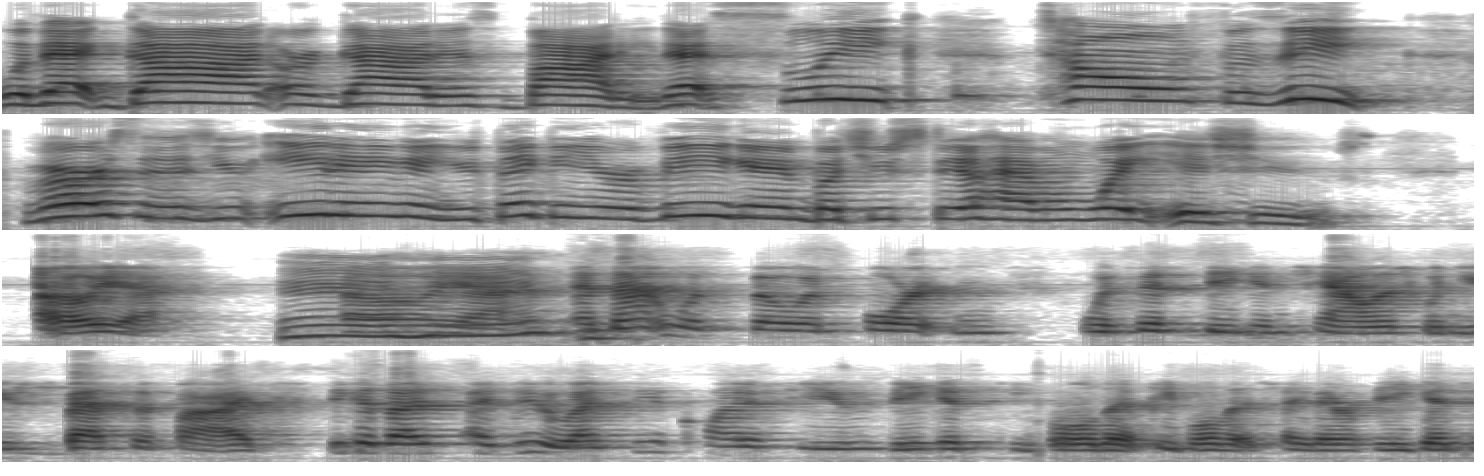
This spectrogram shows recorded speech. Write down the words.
with that God or goddess body, that sleek, toned physique. Versus you eating and you're thinking you're a vegan, but you're still having weight issues. Oh yeah. Mm-hmm. Oh yeah. And that was so important with this vegan challenge when you specify because I, I do I see quite a few vegan people that people that say they're vegan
